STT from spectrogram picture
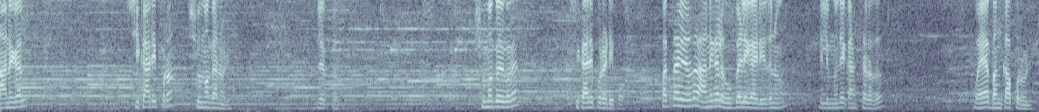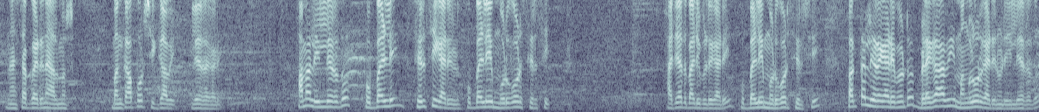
ಹಾನಗಲ್ ಶಿಕಾರಿಪುರ, ಶಿವಮೊಗ್ಗ ನೋಡಿ. ಇಲ್ಲಿರ್ತದೆ ಶಿವಮೊಗ್ಗ ಇವಾಗ ಶಿಕಾರಿಪುರ ಡಿಪೋ ಪಕ್ಕದಲ್ಲಿರೋದು ಆನೆಗಲ್ ಹುಬ್ಬಳ್ಳಿ ಗಾಡಿ ಇದನ್ನು. ಇಲ್ಲಿ ಮುಂದೆ ಕಾಣಿಸ್ತಾ ಇರೋದು. ವಯ ಬಂಕಾಪುರ ನೋಡಿ. ನಾನ್ ಸ್ಟಾಪ್ ಗಾಡಿನೇ ಆಲ್ಮೋಸ್ಟ್ ಬಂಕಾಪುರ್, ಶಿಗ್ಗಾವಿ ಇಲ್ಲಿರೋ ಗಾಡಿ. ಆಮೇಲೆ ಇಲ್ಲಿರೋದು ಹುಬ್ಬಳ್ಳಿ, ಸಿರ್ಸಿ ಗಾಡಿ ಹುಬ್ಬಳ್ಳಿ, ಮುಡುಗೋಡು, ಸಿರ್ಸಿ. ಅಜಾದ್ ಬಾಡಿ ಬಿಡಿ ಗಾಡಿ. ಹುಬ್ಬಳ್ಳಿ, ಮುಡುಗೋಡು, ಸಿರ್ಸಿ. ಪಕ್ಕದಲ್ಲಿರೋ ಗಾಡಿ ಬಿಟ್ಟು ಬೆಳಗಾವಿ, ಮಂಗಳೂರು ಗಾಡಿ ನೋಡಿ. ಇಲ್ಲಿರೋದು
